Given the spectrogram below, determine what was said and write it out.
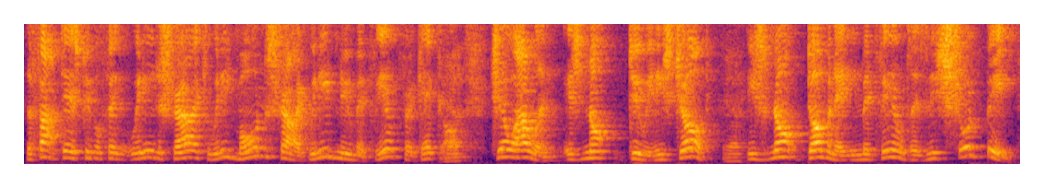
The fact is, people think we need a striker. We need more than a striker. We need new midfield for a kick-off. Yeah. Joe Allen is not doing his job. Yeah. He's not dominating midfield as he should be.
